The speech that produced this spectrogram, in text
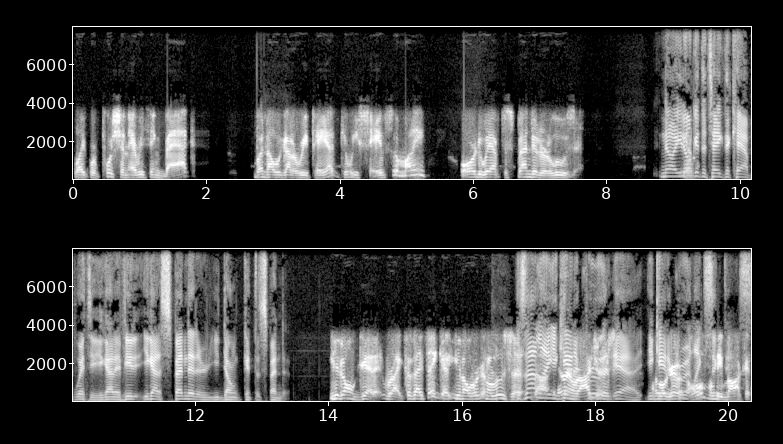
Like we're pushing everything back? But now we got to repay it. Can we save some money, or do we have to spend it or lose it? No, you don't get to take the cap with you. You got to if you you got to spend it or you don't get to spend it. You don't get it right because I think uh, you know we're going to lose. It's uh, not uh, like you Aaron can't Rodgers. it. Yeah, you can't we're gonna, it like hopefully sick Bak days.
